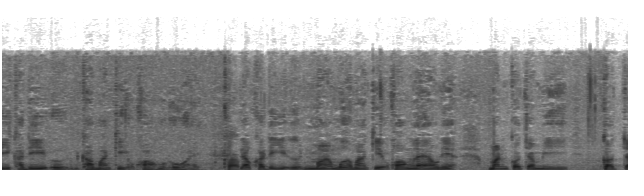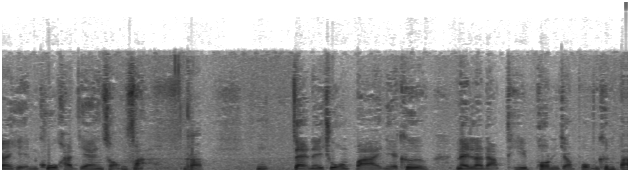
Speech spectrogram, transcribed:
มีคดีอื่นเข้ามาเกี่ยวข้องด้วยครับแล้วคดีอื่นมาเมื่อมาเกี่ยวข้องแล้วเนี่ยมันก็จะมีก็จะเห็นคู่ขัดแย้งสองฝั่งครับอืมแต่ในช่วงปลายเนี่ยคือในระดับที่พ้นจากผมขึ้นไป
